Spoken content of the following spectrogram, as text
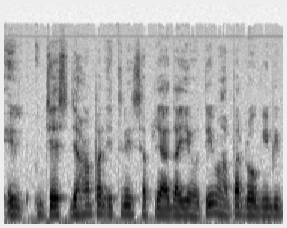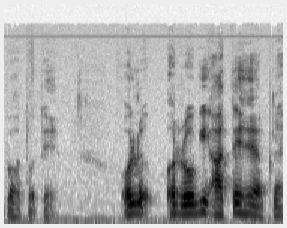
जिस, जहाँ पर इतनी सब ज़्यादा ये होती है, वहाँ पर रोगी भी बहुत होते हैं। और और रोगी आते हैं अपने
